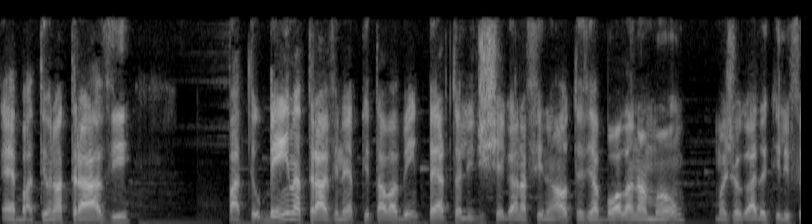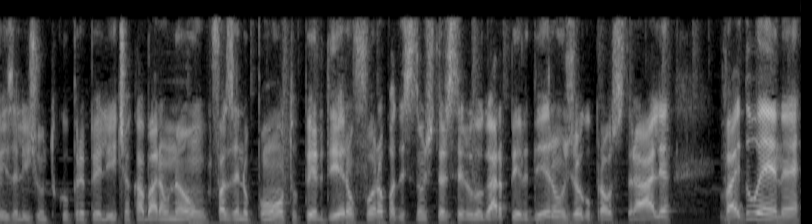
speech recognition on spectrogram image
É, bateu na trave. Bateu bem na trave, né? Porque tava bem perto ali de chegar na final, teve a bola na mão, uma jogada que ele fez ali junto com o Prepelite, acabaram não fazendo ponto, perderam, foram para a decisão de terceiro lugar, perderam o jogo para a Austrália. Vai doer, né?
